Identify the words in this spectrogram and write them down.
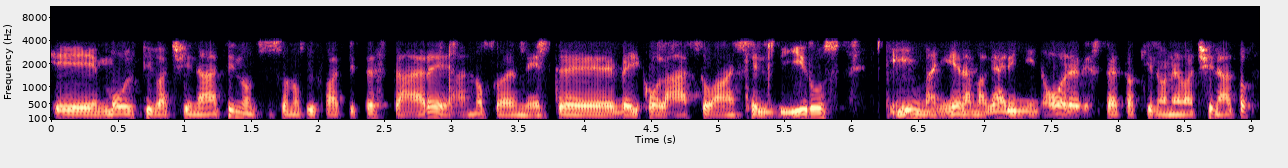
e molti vaccinati non si sono più fatti testare e hanno probabilmente veicolato anche il virus in maniera magari minore rispetto a chi non è vaccinato,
